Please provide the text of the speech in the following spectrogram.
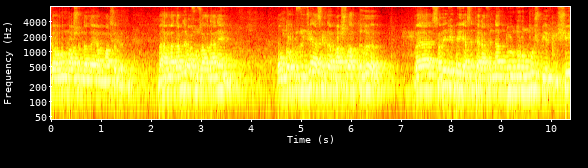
və onun başında dayanmasıdır. Məhəmməd Əmin Rəsulzadənin 19-cu əsrdə başlatdığı və Sovet İmperiyası tərəfindən durdurulmuş bir işi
